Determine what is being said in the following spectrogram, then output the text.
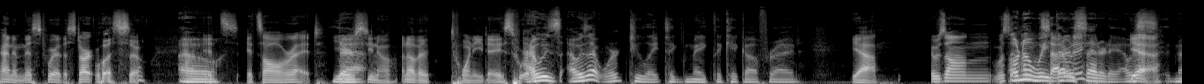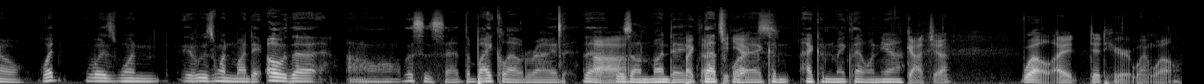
kind of missed where the start was so Oh, it's it's all right Yeah. there's you know another 20 days worth I was I was at work too late to make the kickoff ride. Yeah, it was on. Was it Oh no, wait, Saturday? that was Saturday. I was Yeah. no. What was one? It was one Monday. Oh, the oh, this is sad. The bike loud ride that Ah, was on Monday. That's why I couldn't I couldn't make that one. Yeah, Gotcha. Well, I did hear it went well.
